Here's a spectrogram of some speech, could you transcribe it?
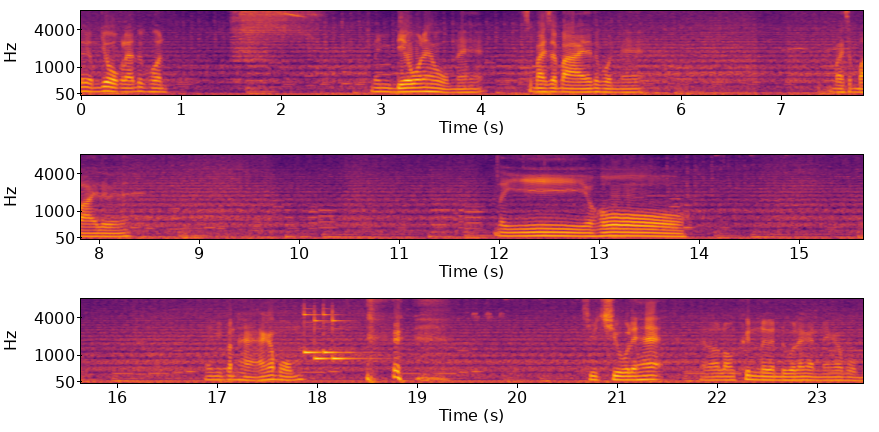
เริ่มโยกแล้วทุกคนไม่มีเดียวนะครับผมนะฮะสบายๆนะทุกคนนะฮะ สบายสบายๆเลยนะนี่โอ้โหไม่มีปัญหาครับผม ชิวๆเลยฮะเดี๋ยวเราลองขึ้นเนินดูแล้วกันนะครับผม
